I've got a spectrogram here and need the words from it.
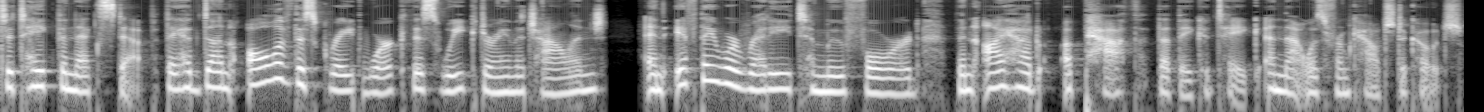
to take the next step. They had done all of this great work this week during the challenge. And if they were ready to move forward, then I had a path that they could take. And that was from couch to coach.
